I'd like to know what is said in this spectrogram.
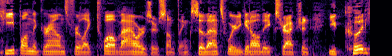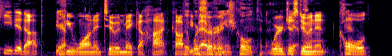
keep on the grounds for like 12 hours or something. So that's where you get all the extraction. You could heat it up if Yeah. you wanted to and make a hot coffee we're beverage. serving it cold today. We're just Yes. doing it cold.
